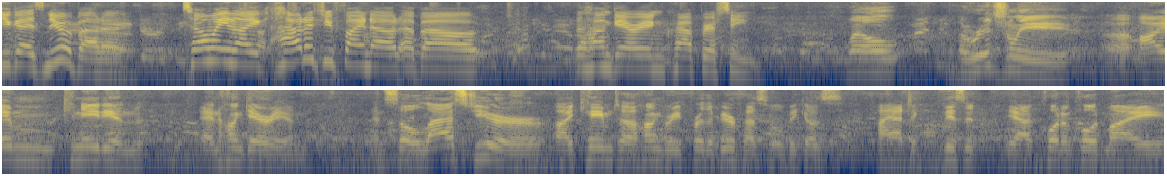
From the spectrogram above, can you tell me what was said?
you guys knew about it. Tell me, like, how did you find out about the Hungarian craft beer scene? Well, originally, uh, I'm Canadian and Hungarian. And so last year, I came to Hungary for the beer festival because I had to visit, yeah, quote unquote, my,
